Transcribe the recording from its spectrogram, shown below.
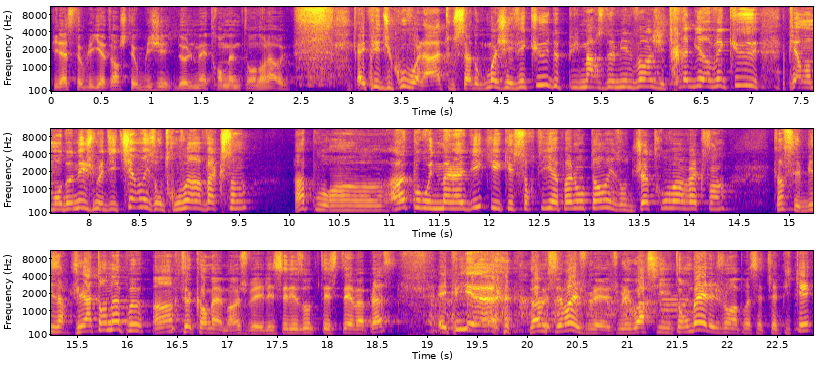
Puis là c'était obligatoire, j'étais obligé de le mettre en même temps dans la rue. Et puis du coup voilà, tout ça. Donc moi j'ai vécu depuis mars 2020, j'ai très bien vécu. Et puis à un moment donné je me dis tiens, ils ont trouvé un vaccin. Ah, pour, un, ah, pour une maladie qui, est sortie il n'y a pas longtemps, ils ont déjà trouvé un vaccin c'est bizarre. Je vais attendre un peu, hein, quand même. Hein. Je vais laisser les autres tester à ma place. Et puis, euh, non mais c'est vrai, je voulais, je voulais voir s'ils tombaient les gens après s'être fait piquer.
